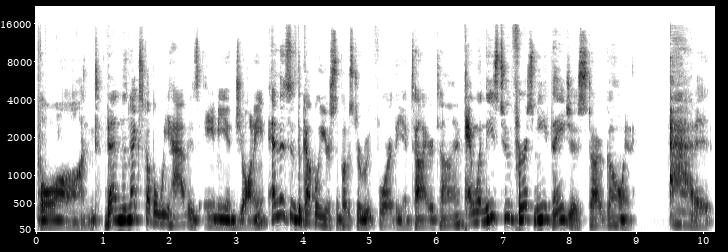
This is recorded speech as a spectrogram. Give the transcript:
blonde. Then the next couple we have is Amy and Johnny. And this is the couple you're supposed to root for the entire time. And when these two first meet, they just start going at it.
